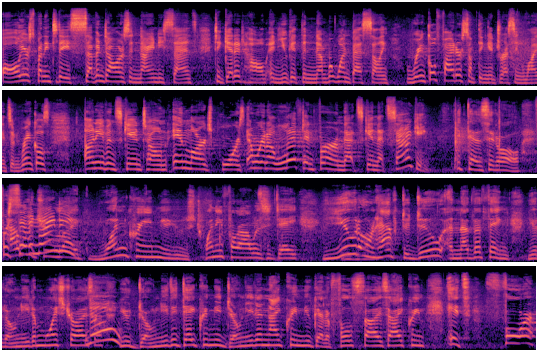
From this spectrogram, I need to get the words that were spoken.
All you're spending today is $7.90 to get it home and you get the number one best-selling Wrinkle Fighter, something addressing lines and wrinkles, uneven skin tone, enlarged pores, and we're gonna lift and firm that skin that's sagging. It does it all. For How $7.90. would you like one cream you use 24 hours a day? You mm-hmm. don't have to do another thing. You don't need a moisturizer. No. You don't need a day cream. You don't need a night cream. You get a full-size eye cream. It's four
